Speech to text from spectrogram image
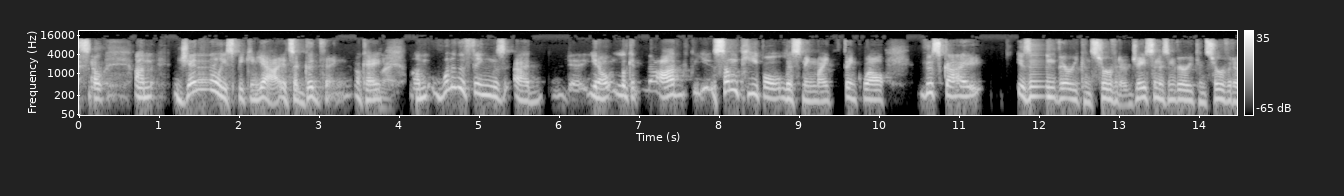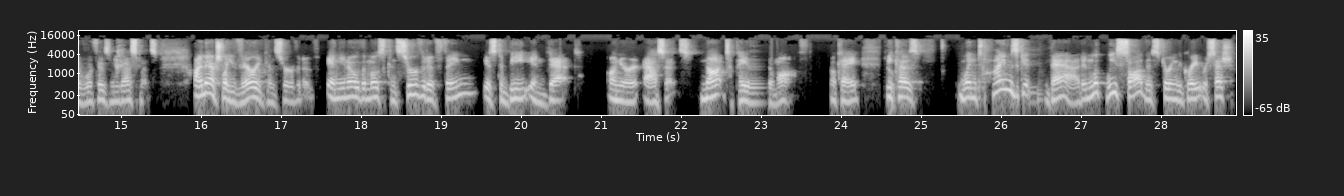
so, um, generally speaking, yeah, it's a good thing. Okay. Right. Um, one of the things, uh, you know, look at odd. Some people listening might think, well, this guy isn't very conservative. Jason isn't very conservative with his investments. I'm actually very conservative. And you know, the most conservative thing is to be in debt on your assets, not to pay them off. Okay. Because okay when times get bad, and look, we saw this during the Great Recession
